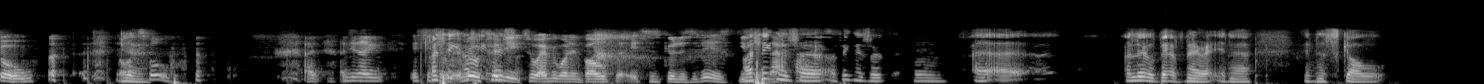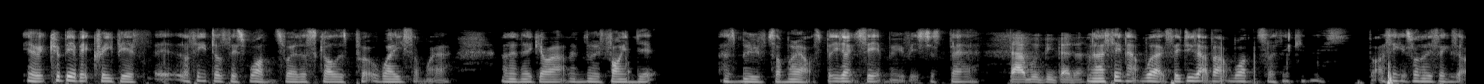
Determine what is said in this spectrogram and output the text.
all, not Yeah. at all. and, and you know, it's just a, think- a real tribute to everyone involved that it's as good as it is. I think there's fact. a. I think there's a Mm. a, a little bit of merit in a in the skull. You know, it could be a bit creepy if I think it does this once, where the skull is put away somewhere, and then they go out and they find it has moved somewhere else, but you don't see it move; it's just there. That would be better. And I think that works. They do that about once, I think, in this. But I think it's one of those things that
